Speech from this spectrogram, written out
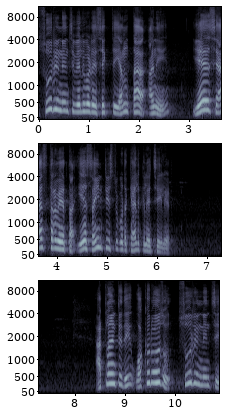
సూర్యుని నుంచి వెలువడే శక్తి ఎంత అని ఏ శాస్త్రవేత్త ఏ సైంటిస్ట్ కూడా క్యాలిక్యులేట్ చేయలేడు. అట్లాంటిది ఒకరోజు సూర్యుని నుంచి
